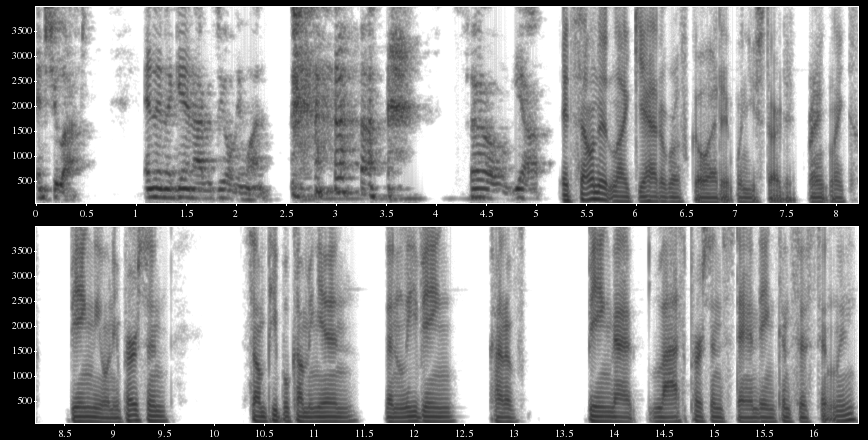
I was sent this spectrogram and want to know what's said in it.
And she left. And then again I was the only one. so yeah. It sounded like you had a rough go at it when you started, right? Like being the only person, some people coming in, then leaving, kind of being that last person standing consistently.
